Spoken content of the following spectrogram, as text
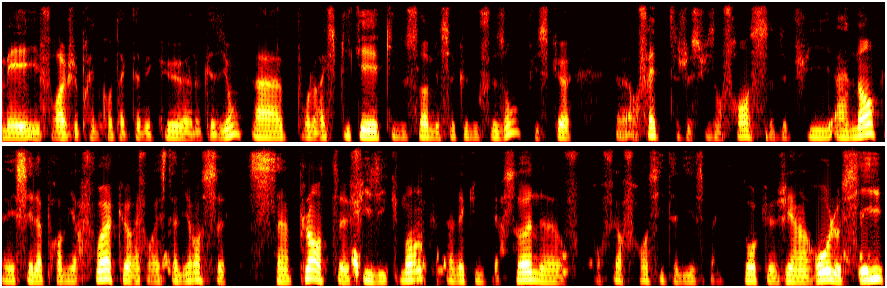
mais il faudra que je prenne contact avec eux à l'occasion pour leur expliquer qui nous sommes et ce que nous faisons, puisque en fait, je suis en France depuis un an et c'est la première fois que Rainforest Alliance s'implante physiquement avec une personne euh, pour faire France, Italie, Espagne. Donc euh, j'ai un rôle aussi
